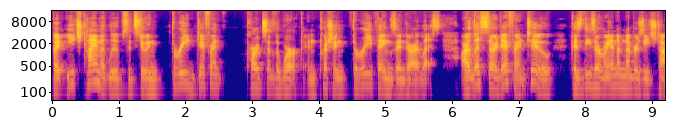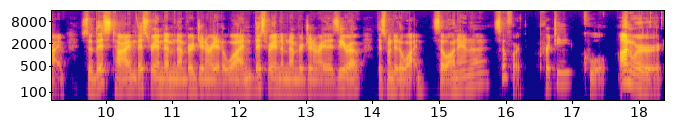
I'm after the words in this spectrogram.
But each time it loops, it's doing three different parts of the work and pushing three things into our list. Our lists are different too, because these are random numbers each time. So this time, this random number generated a 1, this random number generated a 0, this one did a 1, so on and uh, so forth. Pretty cool. Onward!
